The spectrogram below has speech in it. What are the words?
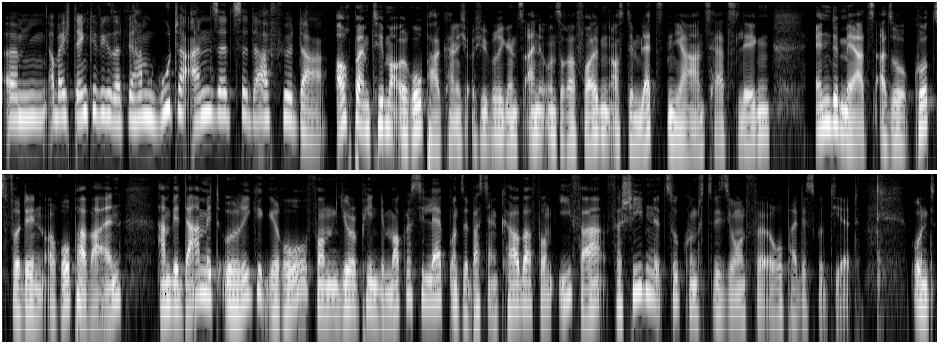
Ähm, aber ich denke, wie gesagt, wir haben gute Ansätze dafür da. Auch beim Thema Europa kann ich euch übrigens eine unserer Folgen aus dem letzten Jahr ans Herz legen. Ende März, also kurz vor den Europawahlen, haben wir da mit Ulrike Gero vom European Democracy Lab und Sebastian Körber vom IFA verschiedene Zukunftsvisionen für Europa diskutiert. Und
